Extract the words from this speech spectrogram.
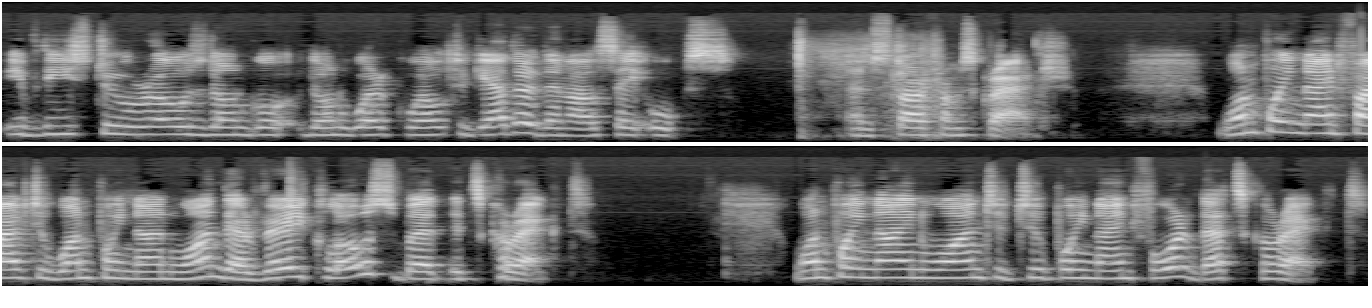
If these two rows don't go don't work well together, then I'll say oops and start from scratch. 1.95 to 1.91, they're very close, but it's correct. 1.91 to 2.94, that's correct.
